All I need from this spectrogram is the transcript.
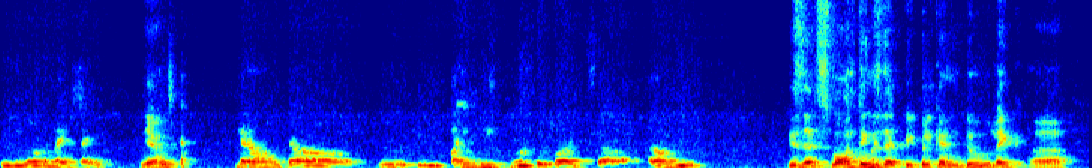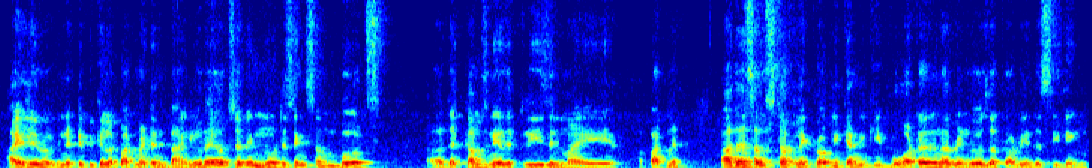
to the urban lifestyle. Yeah. So around uh, you to find these beautiful birds uh, around you. Is there small things that people can do? Like uh, I live in a typical apartment in Bangalore. I also been noticing some birds uh, that comes near the trees in my apartment. Are there some stuff like probably can we keep water in our windows or probably in the ceiling?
